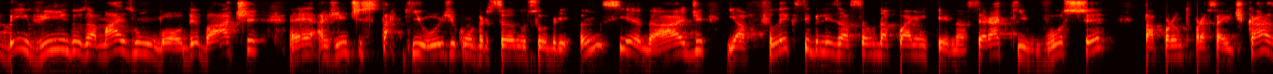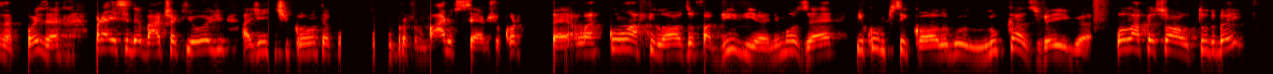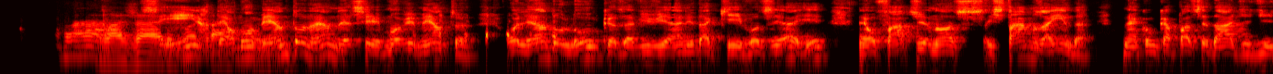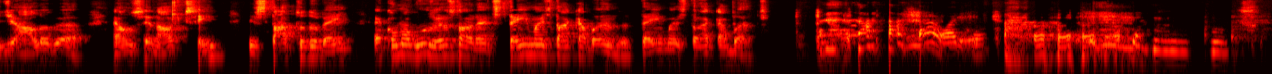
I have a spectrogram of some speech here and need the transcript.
Bem-vindos a mais um UOL Debate. É, a gente está aqui hoje conversando sobre ansiedade e a flexibilização da quarentena. Será que você está pronto para sair de casa? Pois é. Para esse debate aqui hoje, a gente conta com o professor Mário Sérgio Cortella, com a filósofa Viviane Mosé e com o psicólogo Lucas Veiga. Olá, pessoal, tudo bem? Olá, Jair. Sim, até o momento, né, nesse movimento, olhando o Lucas, a Viviane daqui, você aí, né, o fato de nós estarmos ainda né, com capacidade de diálogo é um sinal de que sim, está tudo bem. É como alguns restaurantes, tem, mas está acabando, tem, mas está acabando. Ótimo.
